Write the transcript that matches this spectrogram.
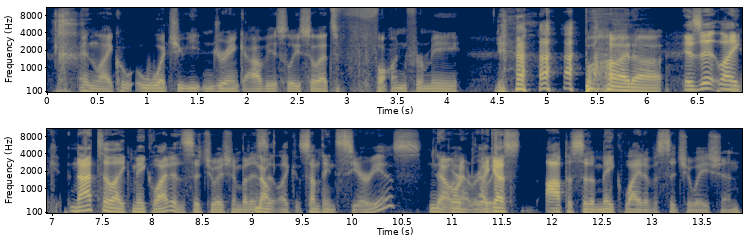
and like what you eat and drink, obviously. So that's fun for me. But uh, is it like not to like make light of the situation, but is No. it like something serious? No, Or, not I guess opposite of make light of a situation.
